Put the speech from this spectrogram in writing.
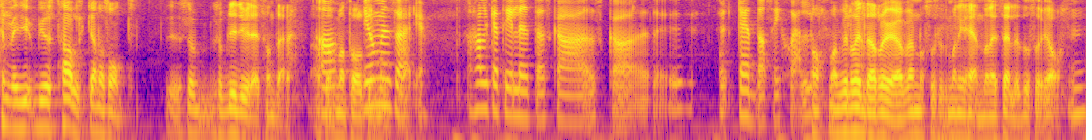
Men ju- just halkan och sånt. Så, så blir det ju lätt sånt där. Alltså att man tar jo men så är det ju. Halka till lite ska, ska eh, rädda sig själv. Ja, man vill rädda röven och så sätter man ner händerna istället och så ja. Mm.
